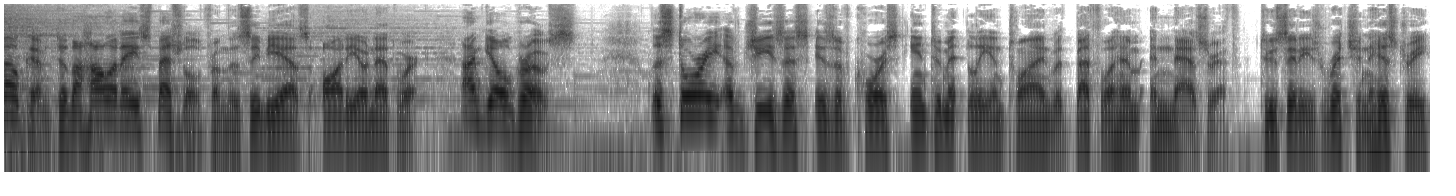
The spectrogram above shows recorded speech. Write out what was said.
Welcome to the holiday special from the CBS Audio Network. I'm Gil Gross. The story of Jesus is, of course, intimately entwined with Bethlehem and Nazareth, two cities rich in history,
